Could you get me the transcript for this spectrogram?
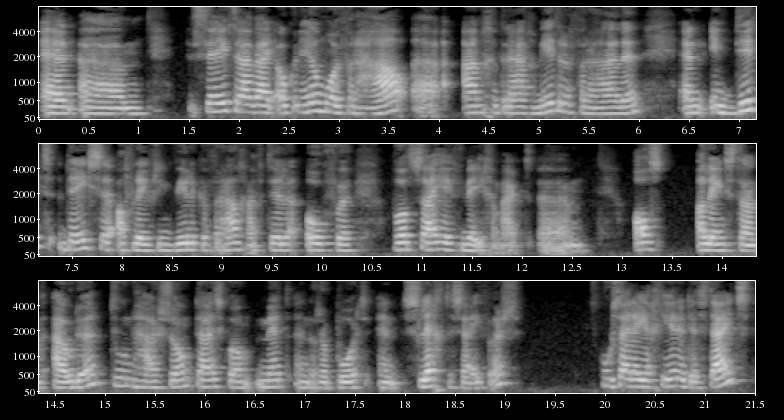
En um, ze heeft daarbij ook een heel mooi verhaal uh, aangedragen, meerdere verhalen. En in dit, deze aflevering wil ik een verhaal gaan vertellen over wat zij heeft meegemaakt um, als alleenstaand ouder toen haar zoon thuis kwam met een rapport en slechte cijfers. Hoe zij reageerde destijds.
